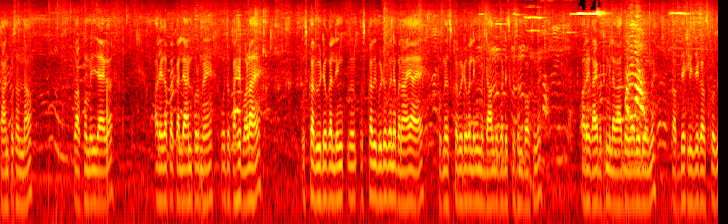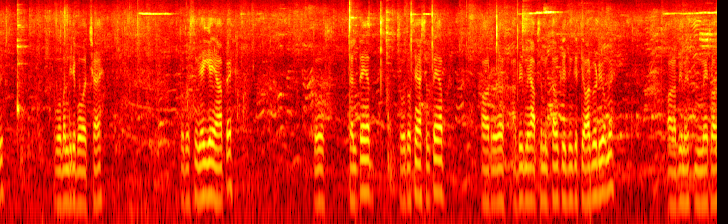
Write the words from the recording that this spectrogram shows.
कानपुर से उन्नाव तो आपको मिल जाएगा। और एक आपका कल्याणपुर में है, वो तो काफ़ी बड़ा है। उसका वीडियो का लिंक, उसका भी वीडियो मैंने बनाया है तो मैं उसका वीडियो का लिंक मैं डाल दूँगा डिस्क्रिप्शन बॉक्स में। और एक आई बटन में लगा दूँगा वीडियो में तो आप देख लीजिएगा उसको भी। वो मंदिर बहुत अच्छा है। तो दोस्तों, यही है यहाँ पे। तो चलते हैं अब। तो दोस्तों, यहाँ चलते हैं अब। और अभी मैं आपसे मिलता हूँ किसी दिन किसी और वीडियो में। और अभी मैं मैं थोड़ा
